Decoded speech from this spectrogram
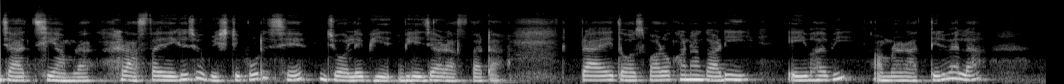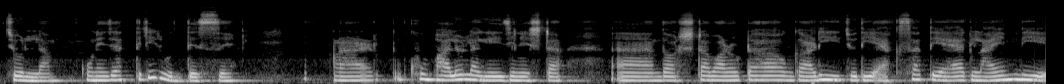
যাচ্ছি আমরা। রাস্তায় দেখেছ? বৃষ্টি পড়েছে, জলে ভেজা রাস্তাটা। প্রায় দশ বারোখানা গাড়ি, এইভাবেই আমরা রাত্রির বেলা চললাম কনে যাত্রীর উদ্দেশ্যে। আর খুব ভালো লাগে এই জিনিসটা। দশটা বারোটা গাড়ি যদি একসাথে এক লাইন দিয়ে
